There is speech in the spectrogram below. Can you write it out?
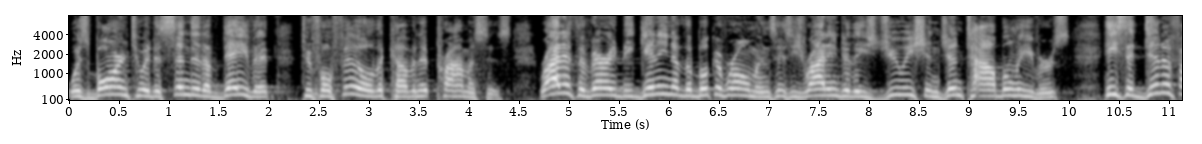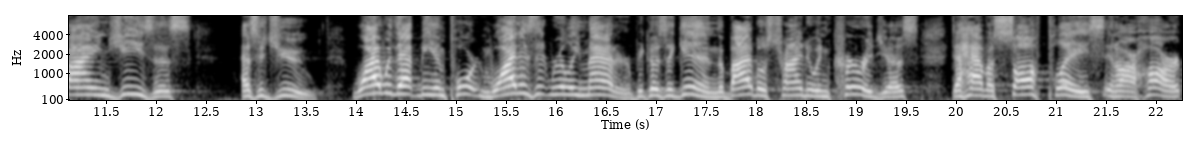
was born to a descendant of David to fulfill the covenant promises. Right at the very beginning of the book of Romans, as he's writing to these Jewish and Gentile believers, he's identifying Jesus as a Jew. Why would that be important? Why does it really matter? Because again, the Bible is trying to encourage us to have a soft place in our heart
